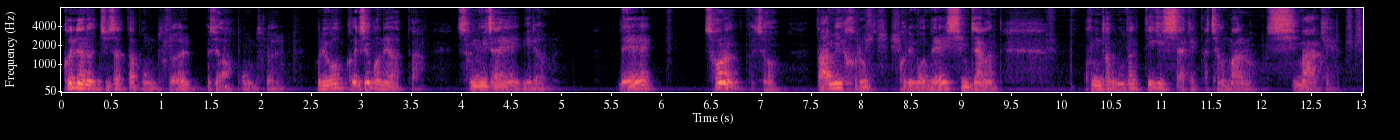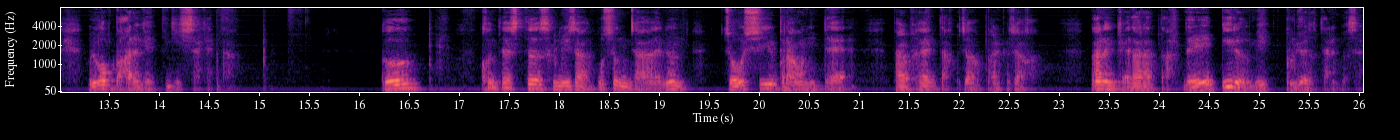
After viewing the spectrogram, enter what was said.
그녀는 찢었다, 봉투를. 그죠? 봉투를. 그리고 끄집어내었다. 승리자의 이름을. 내 손은, 그죠? 땀이 흐르고, 그리고 내 심장은 쿵탕쿵탕 뛰기 시작했다. 정말로 심하게 그리고 빠르게 뛰기 시작했다. 그 콘테스트 승리자 우승자는 조시 브라운인데 발표했다. 그죠? 발표자가 나는 깨달았다. 내 이름이 불려졌다는 것을.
